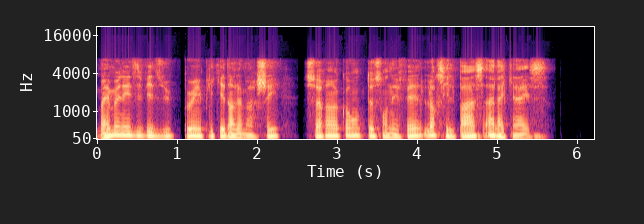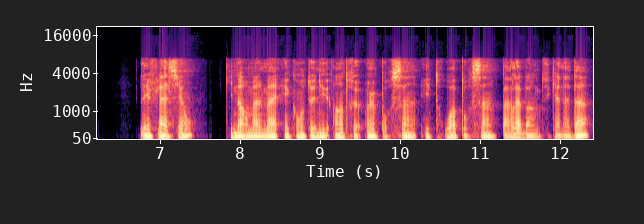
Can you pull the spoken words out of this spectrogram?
Même un individu peu impliqué dans le marché se rend compte de son effet lorsqu'il passe à la caisse. L'inflation, qui normalement est contenue entre 1% et 3% par la Banque du Canada,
